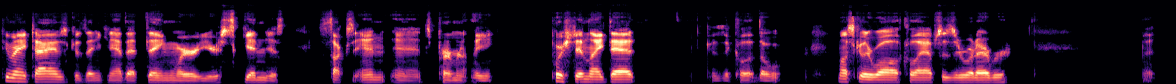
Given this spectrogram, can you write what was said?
too many times because then you can have that thing where your skin just sucks in and it's permanently pushed in like that because the the muscular wall collapses or whatever. But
